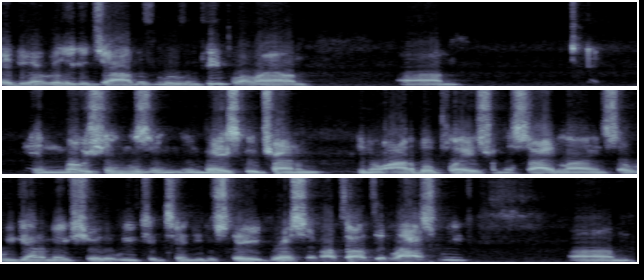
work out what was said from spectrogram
they do a really good job of moving people around um, in motions and, and basically trying to you know, audible plays from the sideline. So we got to make sure that we continue to stay aggressive. I thought that last week, um,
